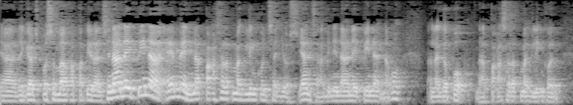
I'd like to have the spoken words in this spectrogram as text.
Yan, regards po sa mga kapatiran. Si Nanay Pina, Amen. Napakasarap maglingkod sa Diyos. Yan, sabi ni Nanay Pina. Nako, talaga po, napakasarap maglingkod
